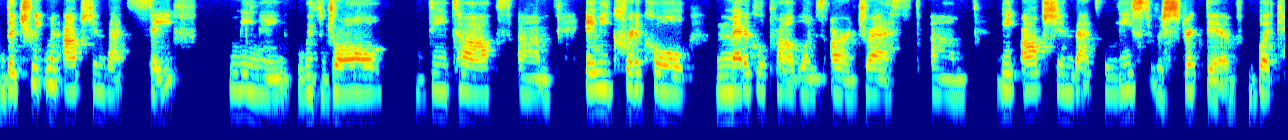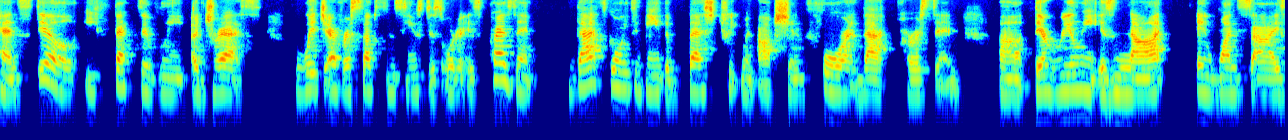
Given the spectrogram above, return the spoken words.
The treatment option that's safe, meaning withdrawal, detox, um, any critical medical problems are addressed. Um, the option that's least restrictive, but can still effectively address whichever substance use disorder is present, that's going to be the best treatment option for that person. Uh, there really is not a one size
